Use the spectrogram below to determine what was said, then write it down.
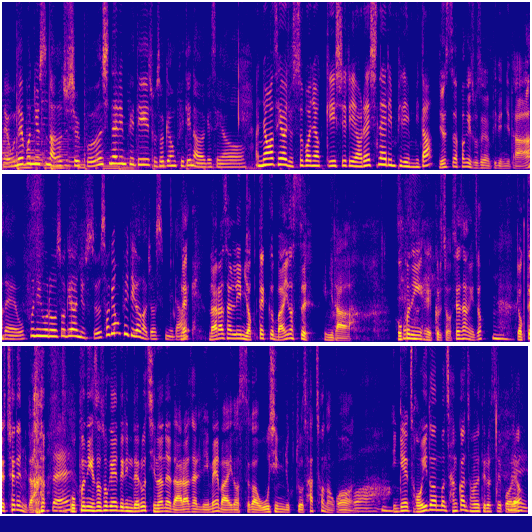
네, 오늘 본 뉴스 나눠주실 분 신혜림 PD, 조석영 PD 나와 계세요. 안녕하세요. 뉴스 번역기 시리얼의 신혜림 PD입니다. 뉴스 자판기 조성현 PD입니다. 네, 오프닝으로 소개한 뉴스 석영 PD가 가져왔습니다. 네, 나라 살림 역대급 마이너스입니다. 오프닝 예, 그렇죠 세상이죠 음. 역대 최대입니다. 네. 오프닝에서 소개해드린 대로 지난해 나라 살림의 마이너스가 56조 4천억 원. 와. 이게 저희도 한번 잠깐 전해드렸을 거예요. 네.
